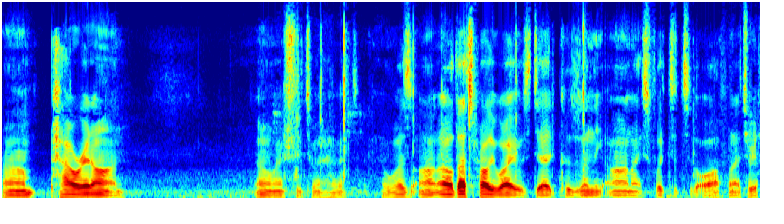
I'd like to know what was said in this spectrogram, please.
um, power it on. Oh, actually, do I have it? It was on. Oh, that's probably why it was dead, because in the on, I flicked it to the off when I took it.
